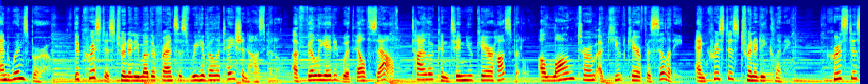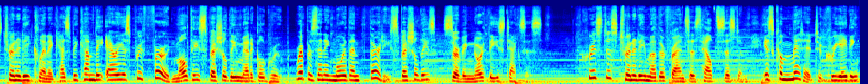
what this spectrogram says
and Winnsboro. The Christus Trinity Mother Frances Rehabilitation Hospital, affiliated with HealthSouth, Tyler Continue Care Hospital, a long term acute care facility, and Christus Trinity Clinic. Christus Trinity Clinic has become the area's preferred multi specialty medical group, representing more than 30 specialties serving Northeast Texas. Christus Trinity Mother Frances Health System is committed to creating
